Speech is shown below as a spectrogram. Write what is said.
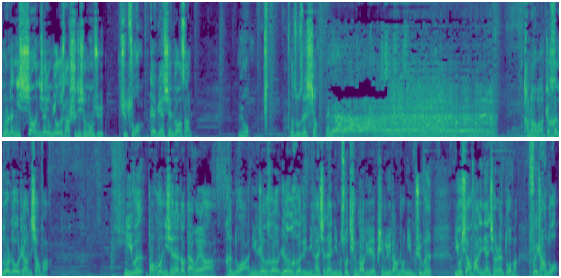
我说：“那你想，你现在有没有啥实际行动去去做改变现状啥的？没有，我就在想。看到吧？这很多人都有这样的想法。你问，包括你现在到单位啊，很多啊，你任何任何的，你看现在你们所听到的这些频率当中，你们去问有想法的年轻人多吗？非常多。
